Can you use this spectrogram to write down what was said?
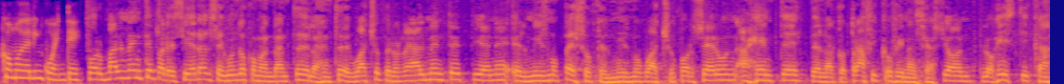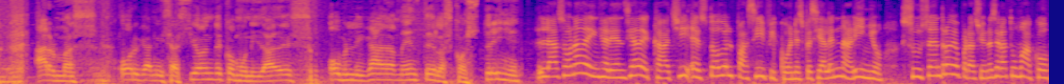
como como delincuente. Formalmente pareciera el segundo comandante de la gente de Guacho, pero realmente tiene el mismo peso que el mismo Guacho por ser un agente del narcotráfico, financiación, logística, armas, organización de comunidades obligadamente las constriñe. La zona de injerencia de Cachi es todo el Pacífico, en especial en Nariño. Su centro de operaciones era Tumaco,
